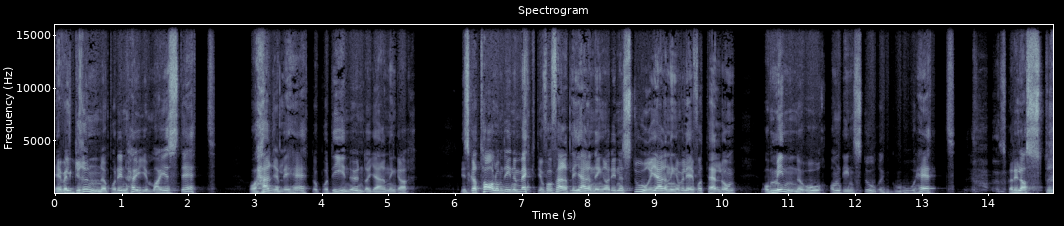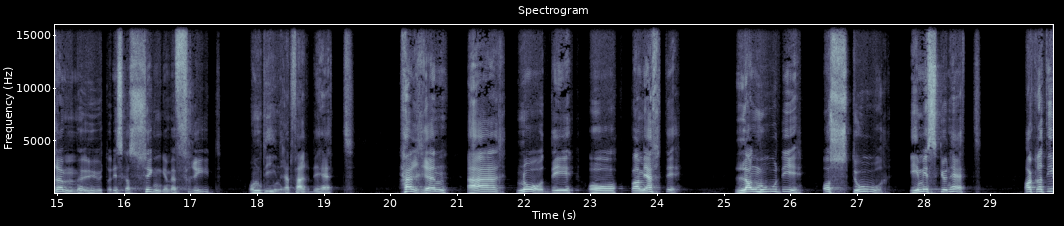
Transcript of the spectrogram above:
Jeg vil grunne på din høye majestet og herlighet og på dine undergjerninger. De skal tale om dine mektige og forferdelige gjerninger, dine store gjerninger vil jeg fortelle om, og minneord om din store godhet. Skal de la strømme ut, og de skal synge med fryd om din rettferdighet. Herren er nådig og barmhjertig, langmodig og stor i miskunnhet. Akkurat de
